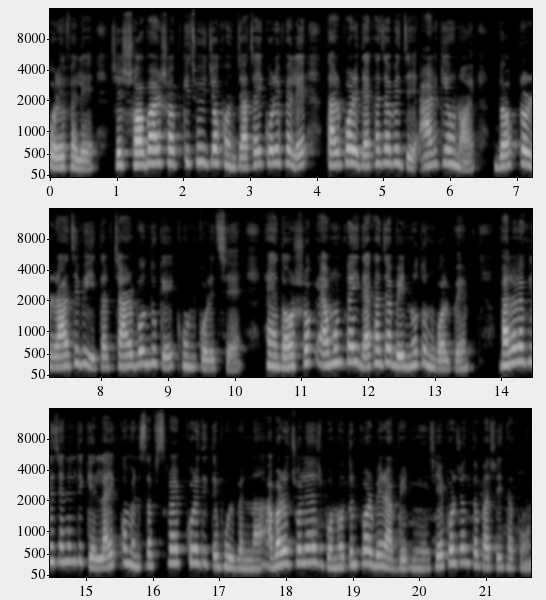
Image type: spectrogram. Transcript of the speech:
করে ফেলে। সে সবার সব কিছুই যখন যাচাই করে ফেলে, তারপরে দেখা যাবে যে আর কেউ নয় ডক্টর রাজীবই তার চার বন্ধুকে খুন করেছে। হ্যাঁ দর্শক, এমনটাই দেখা যাবে নতুন গল্পে। ভালো লাগলে চ্যানেলটিকে লাইক, কমেন্ট, সাবস্ক্রাইব করে দিতে ভুলবেন না। আবারও চলে আসব নতুন পর্বের আপডেট নিয়ে। সে পর্যন্ত পাশেই থাকুন।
